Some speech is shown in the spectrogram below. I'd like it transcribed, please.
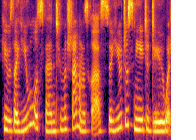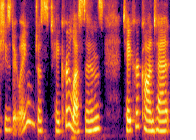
he was like, You will spend too much time on this class. So you just need to do what she's doing. Just take her lessons, take her content,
